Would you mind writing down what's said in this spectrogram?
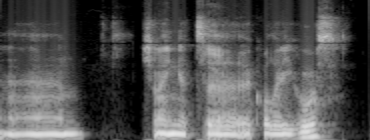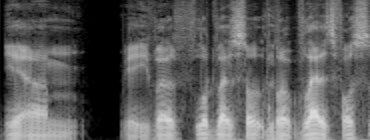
um, showing it uh, a quality horse. Yeah, um, yeah, Vlad, Lord Vladis- Vladislavos,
